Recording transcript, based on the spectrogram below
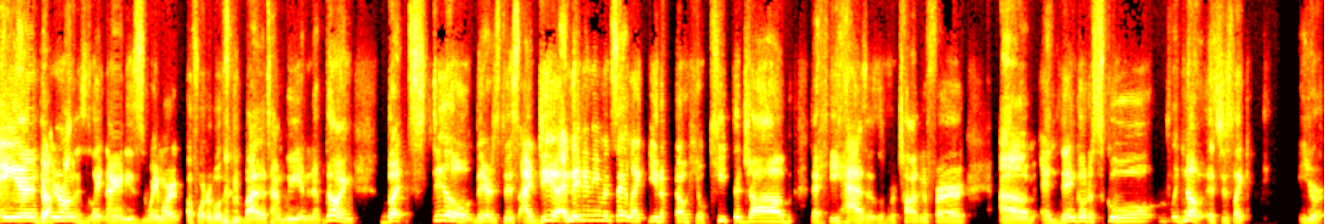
And don't yeah. get me wrong, this is late 90s, way more affordable than by the time we ended up going. But still, there's this idea, and they didn't even say, like, you know, he'll keep the job that he has as a photographer um, and then go to school. Like, no, it's just like you're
